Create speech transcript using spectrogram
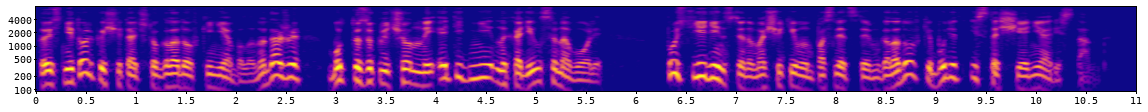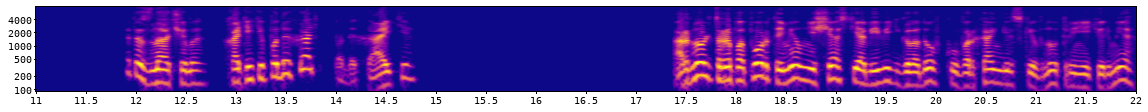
то есть не только считать, что голодовки не было, но даже, будто заключенный эти дни находился на воле. Пусть единственным ощутимым последствием голодовки будет истощение арестанта. Это значило, хотите подыхать — подыхайте. Арнольд Рапопорт имел несчастье объявить голодовку в Архангельской внутренней тюрьме,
